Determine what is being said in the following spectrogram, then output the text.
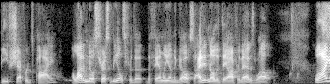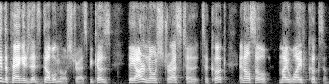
beef shepherd's pie, a lot of no stress meals for the, the family on the go. So I didn't know that they offer that as well. well i get the package that's double no stress because they are no stress to to cook and also my wife cooks them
